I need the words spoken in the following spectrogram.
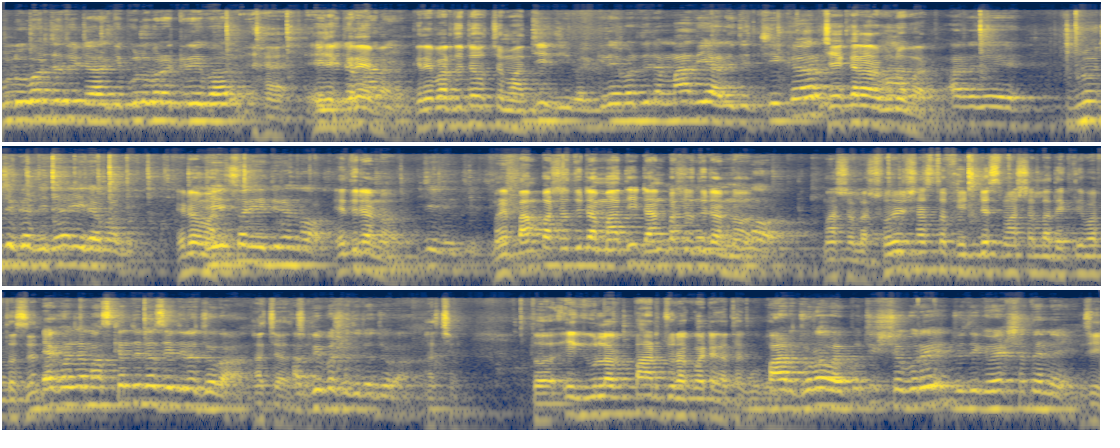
ব্লুবার যে দুইটা আর কি ব্লুবার গ্রেবার হ্যাঁ এই যে গ্রেবার গ্রেবার দুটো হচ্ছে জি জি ভাই গ্রেবার আর এই যে চেকার চেকার আর আর যে ব্লু চেকার যেটা মাদি। সরি এই দুটো নর। এ দুটা নর? জি জি জি মানে বাম পাশে দুটা মাদি ডান পাশে দুটা নর। মাশাল্লাহ শরীর স্বাস্থ্য ফিটনেস মাশাল্লাহ দেখতে পারতাছেন? এখন যে মাঝখানে দুটো সেই দুটো জোড়া। আচ্ছা, আর আচ্ছা। দুই পাশে দুটো জোড়া। আচ্ছা। তো এইগুলার পার জোড়া কয় টাকা থাকবে? পার জোড়া ভাই পঁচিশশো করে যদি কেউ একসাথে নেয়। জি।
